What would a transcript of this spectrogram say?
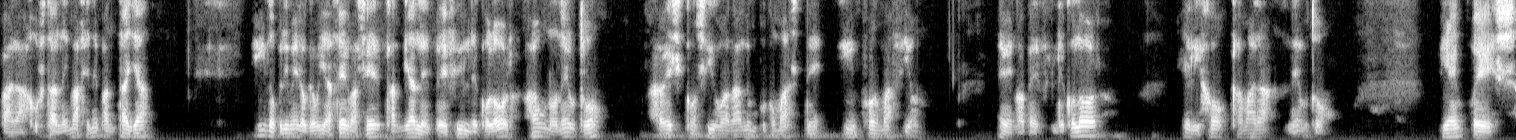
para ajustar la imagen de pantalla. Y lo primero que voy a hacer va a ser cambiarle el perfil de color a uno neutro. A ver si consigo darle un poco más de información. Me vengo a perfil de color elijo cámara neutro. Bien, pues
